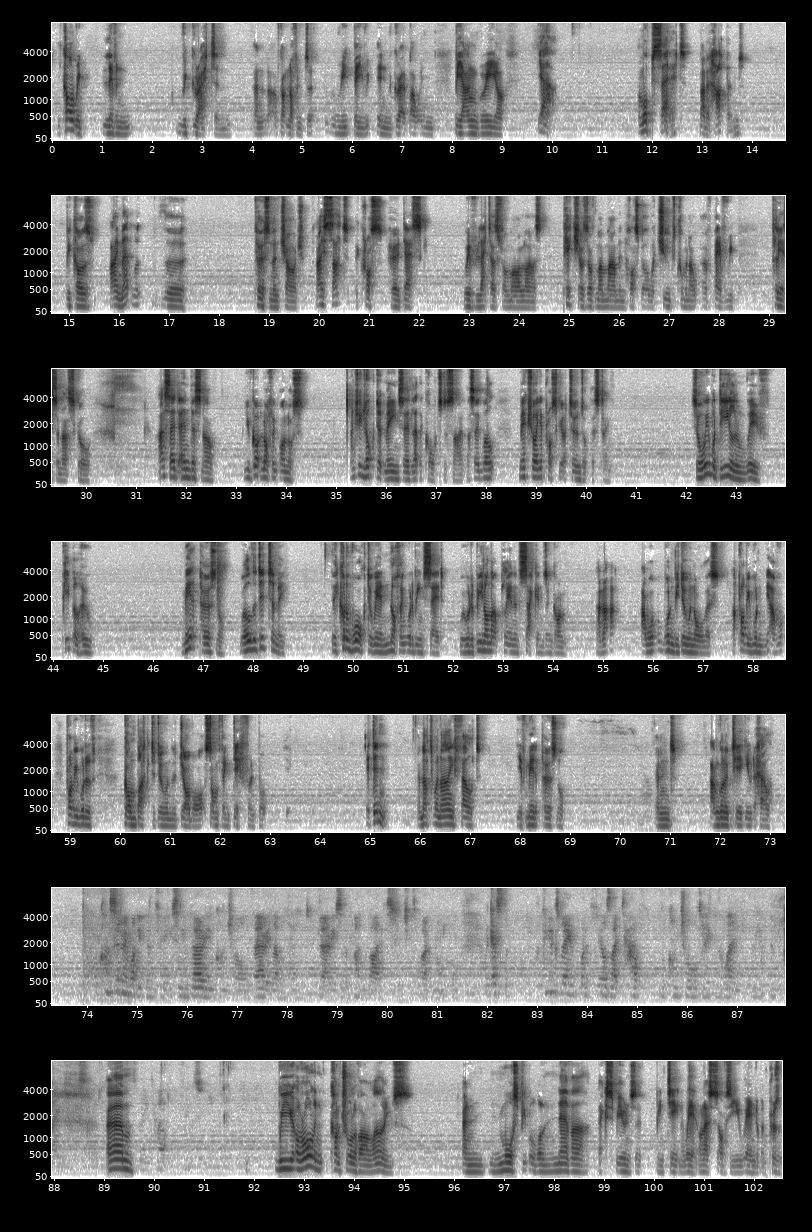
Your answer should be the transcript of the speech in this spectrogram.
You can't re- live in regret and and I've got nothing to re- be in regret about and be angry or yeah. I'm upset that it happened because I met with the person in charge. I sat across her desk with letters from our lawyers, pictures of my mum in hospital with tubes coming out of every place in our school. I said, end this now. You've got nothing on us. And she looked at me and said, let the courts decide. I said, well, make sure your prosecutor turns up this time. So we were dealing with people who made it personal. Well, they did to me. They could have walked away and nothing would have been said. We would have been on that plane in seconds and gone. And I, I w- wouldn't be doing all this. I probably wouldn't. I probably would have gone back to doing the job or something different, but it didn't. And that's when I felt you've made it personal. And I'm going to take you to hell. Considering what you've been through, you seem very in control, very level headed, very sort of unbiased, which is quite remarkable. I guess, the, can you explain what it feels like to have the control taken away in, in the way that Um, we are all in control of our lives, and most people will never experience it being taken away unless obviously you end up in prison.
